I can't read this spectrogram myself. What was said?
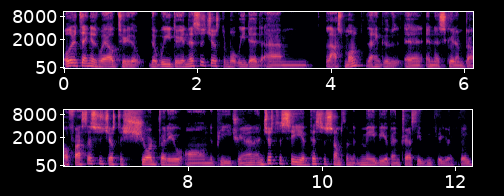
other thing as well too that, that we do, and this is just what we did um last month. I think it was uh, in a school in Belfast. This is just a short video on the PE training and just to see if this is something that may be of interest even for your school.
